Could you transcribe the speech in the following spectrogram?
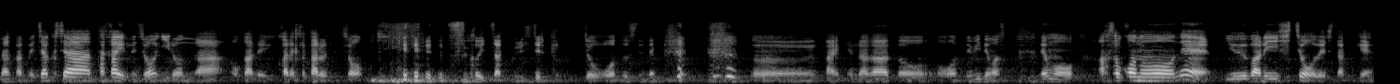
なんかめちゃくちゃ高いんでしょ？いろんなお金、お金かかるんでしょ？すごいざっくりしてるけど、情報としてね。うん、大変だなと思って見てます。でも、あそこのね、夕張市長でしたっけ？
